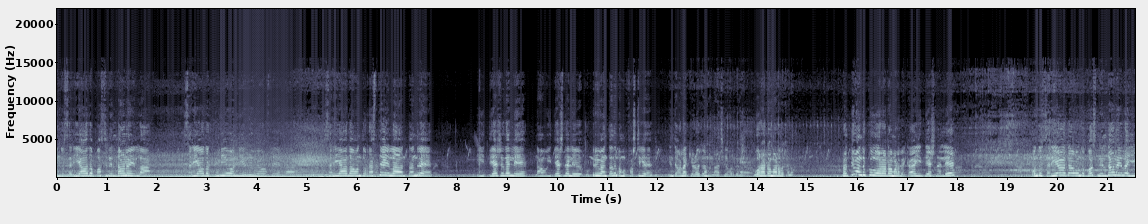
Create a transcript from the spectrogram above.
ಒಂದು ಸರಿಯಾದ ಬಸ್ ನಿಲ್ದಾಣ ಇಲ್ಲ, ಸರಿಯಾದ ಕುಡಿಯುವ ನೀರಿನ ವ್ಯವಸ್ಥೆ ಇಲ್ಲ, ಸರಿಯಾದ ಒಂದು ರಸ್ತೆ ಇಲ್ಲ ಅಂತಂದ್ರೆ ಈ ದೇಶದಲ್ಲಿ ನಾವು ಈ ದೇಶದಲ್ಲಿ ಹುಟ್ಟಿರಿವಿ ಅಂತಂದ್ರೆ ನಮಗೆ ಫಸ್ಟ್ಗೆ ಇಂಥವೆಲ್ಲ ಕೇಳೋಕೆ ನಮಗೆ ನಾಚಿಕೆ ಬರ್ತದೆ. ಹೋರಾಟ ಮಾಡಬೇಕಲ್ಲ. ಪ್ರತಿಯೊಂದಕ್ಕೂ ಹೋರಾಟ ಮಾಡಬೇಕಾ ಈ ದೇಶದಲ್ಲಿ? ಒಂದು ಸರಿಯಾದ ಒಂದು ಬಸ್ ನಿಲ್ದಾಣ ಇಲ್ಲ ಈ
